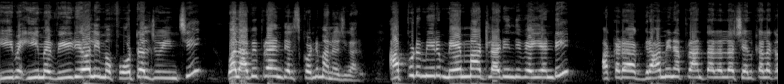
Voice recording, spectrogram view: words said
ఈమె ఈమె వీడియోలు ఈమె ఫోటోలు చూపించి వాళ్ళ అభిప్రాయం తెలుసుకోండి మనోజ్ గారు. అప్పుడు మీరు మేం మాట్లాడింది వేయండి అక్కడ గ్రామీణ ప్రాంతాలలో చెలకలక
